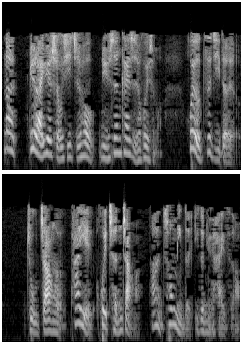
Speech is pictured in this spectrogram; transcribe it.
那越来越熟悉之后，女生开始会什么？会有自己的主张了，她也会成长嘛。她很聪明的一个女孩子啊。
